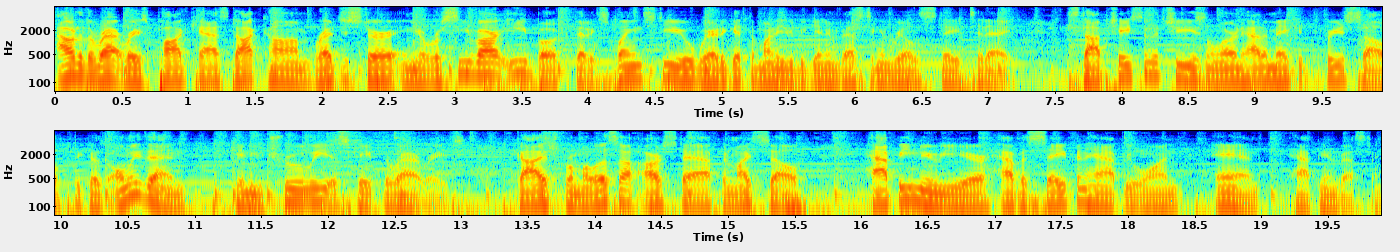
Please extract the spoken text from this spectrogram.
outoftheratracepodcast.com, register, and you'll receive our ebook that explains to you where to get the money to begin investing in real estate today. Stop chasing the cheese and learn how to make it for yourself because only then can you truly escape the rat race. Guys, from Melissa, our staff, and myself, Happy New Year. Have a safe and happy one, and happy investing.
